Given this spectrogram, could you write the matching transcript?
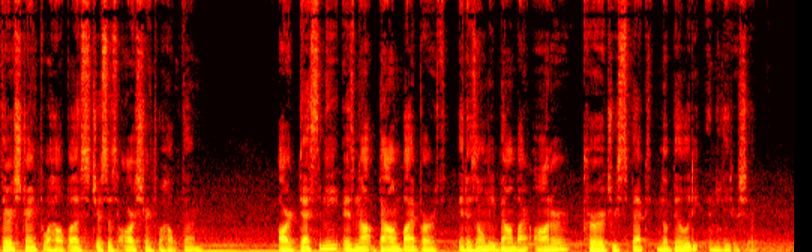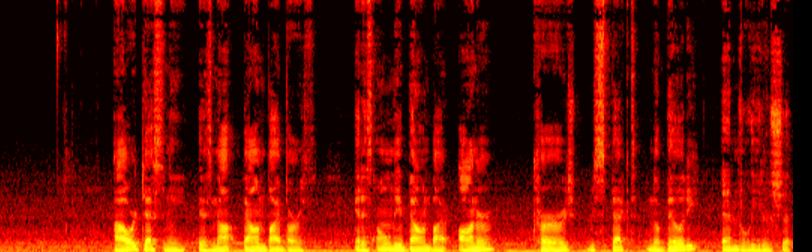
their strength will help us just as our strength will help them. Our destiny is not bound by birth, it is only bound by honor, courage, respect, nobility, and leadership. Our destiny is not bound by birth, it is only bound by honor, courage, respect, nobility, and leadership.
